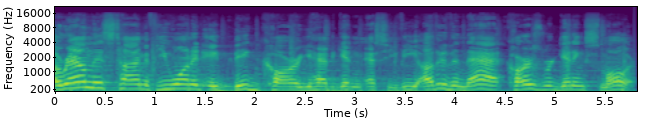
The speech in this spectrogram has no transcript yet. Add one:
Around this time, if you wanted a big car, you had to get an SUV. Other than that, cars were getting smaller.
